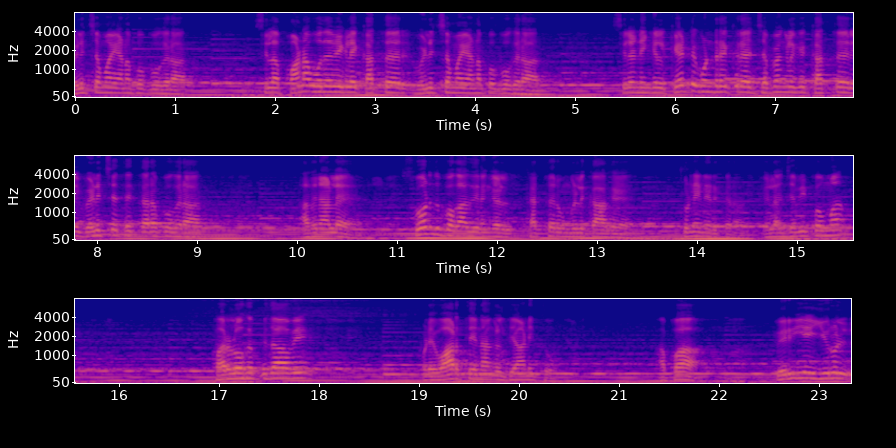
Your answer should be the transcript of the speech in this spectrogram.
வெளிச்சமாய் அனுப்ப போகிறார். சில பண உதவிகளை கத்தர் வெளிச்சமாய் அனுப்ப போகிறார். சில நீங்கள் கேட்டுக்கொண்டிருக்கிற ஜெபங்களுக்கு கத்தர் வெளிச்சத்தை தரப்போகிறார் அதனால சோர்ந்து போகாதிருங்கள் கத்தர் உங்களுக்காக துணை நிற்கிறார். எல்லாம் ஜபிப்போமா? பரலோக பிதாவே உடைய வார்த்தையை நாங்கள் தியானித்தோம். அப்பா பெரிய இருள்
